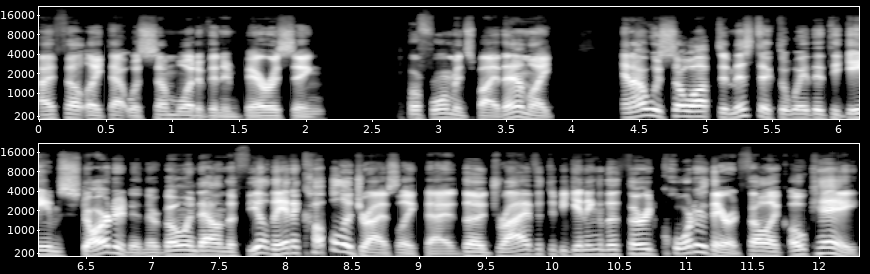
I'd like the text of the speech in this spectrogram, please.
I felt like that was somewhat of an embarrassing performance by them. Like, and I was so optimistic the way that the game started and they're going down the field. They had a couple of drives like that. The drive at the beginning of the third quarter there, it felt like, okay,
